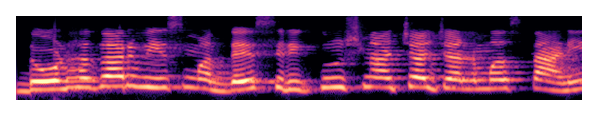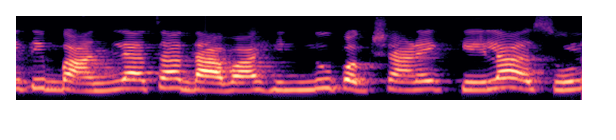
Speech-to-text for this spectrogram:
दोन हजार वीसमध्ये श्रीकृष्णाच्या जन्मस्थानी ती बांधल्याचा दावा हिंदू पक्षाने केला असून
